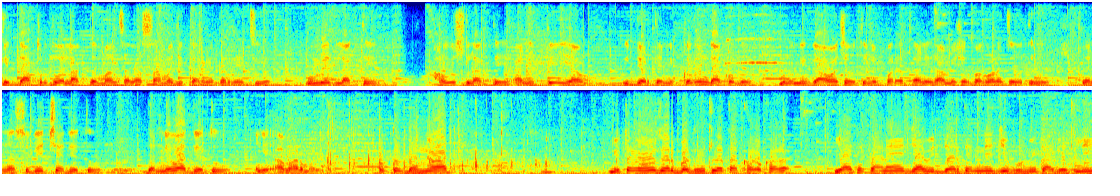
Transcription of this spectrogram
की दातृत्व लागतं माणसाला सामाजिक कार्य करण्याची. उमेद लागते. हौस लागते आणि ते या विद्यार्थ्यांनी करून दाखवलं. म्हणून मी गावाच्या वतीने परत आणि रामेश्वर भगवानाच्या वतीने त्यांना शुभेच्छा देतो धन्यवाद देतो आणि आभार मानतो. खूप खूप धन्यवाद. मित्र हो जर बघितलं तर खरोखर या ठिकाणी ज्या विद्यार्थ्यांनी जी भूमिका घेतली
